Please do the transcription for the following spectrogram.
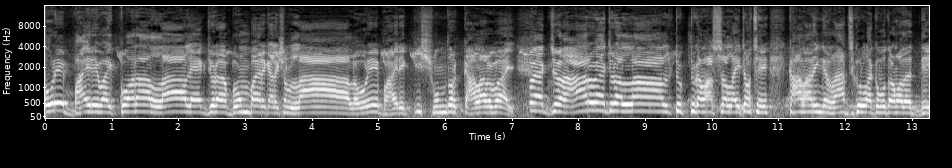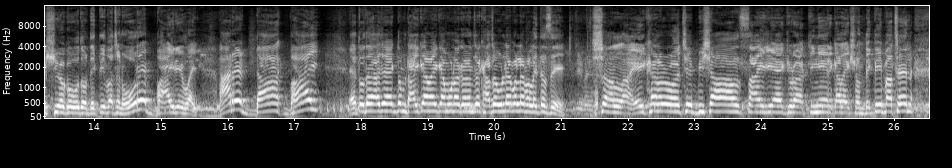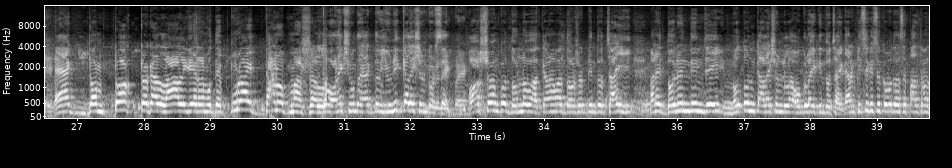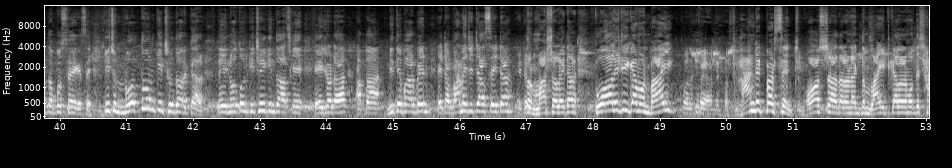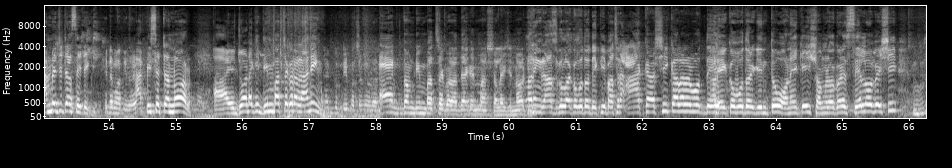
Oh. ওরে ভাইরে ভাই করা লাল এক জোড়া বোম্বাইয়ের কালেকশন লাল। ওরে ভাইরে কি সুন্দর কালার ভাই। এক জোড়া আরও এক জোড়া লাল টুকটুকা মার্শাল্লাহ এটা হচ্ছে কালারিং রাজগোল্লা কবুতর, আমাদের দেশীয় কবুতর, দেখতেই পাচ্ছেন। ওরে ভাইরে ভাই, আরে ডাক ভাই, এত দেখা যায় একদম ডাইকা মাইকা মনে করেন যে খাঁচা উল্টে পাল্টে ফেলাইতেছে। মাশাআল্লাহ, এইখানে রয়েছে বিশাল সাইজে এক জোড়া কিং এর কালেকশন দেখতেই পাচ্ছেন, একদম টকটকা লাল গিয়ারের মধ্যে পুরাই দানব মাশাআল্লাহ। অনেক সুন্দর একদম ইউনিক কালেকশন করছেন। অসংখ্য ধন্যবাদ কারণ আমার দর্শক কিন্তু চাই মানে দৈনন্দিন যেই নতুন কালেকশনগুলো ওগুলাই কিন্তু চাই। কারণ কিছু কিছু কবুতর আছে পালতে পালতে অভ্যস্ত হয়ে গেছে। কিছু নতুন কিছু দরকার তো এই নতুন কিছুই কিন্তু আজকে এই জোটা আপনার দিতে পারবেন। এটা বামে যেটা আছে এটা তোর মার্শাল এটার কোয়ালিটি কেমন ভাই? হান্ড্রেড পার্সেন্ট অসাধারণ একদম লাইট কালারের মধ্যে। সামনে যেটা আছে এটা কি? আর পিসেরটা নর। আর এই জোড়াটা কি ডিম বাচ্চা করা রানিং একদম ডিম বাচ্চা করে দেখেন মার্শাল্লাহ এই যে কবুতর পাচ্ছেন আকাশি কালারের মধ্যে। এই কবুতর কিন্তু অনেকেই সংগ্রহ করে সেলও বেশি।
